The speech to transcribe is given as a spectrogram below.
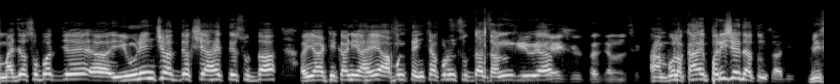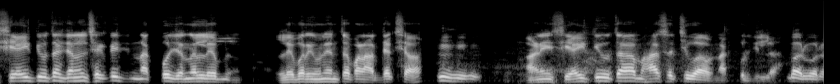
माझ्यासोबत जे युनियनचे अध्यक्ष आहेत ते सुद्धा या ठिकाणी आहे. आपण त्यांच्याकडून सुद्धा जाणून घेऊया. जनरल हा बोला काय परिचय द्या तुमचा आधी. मी सीआयटीयूचा general secretary Nagpur general lab- labour युनियनचा पण अध्यक्ष. आणि सीआयटीयूचा महासचिव आहे नागपूर जिल्हा. बरं.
